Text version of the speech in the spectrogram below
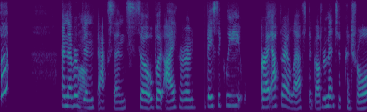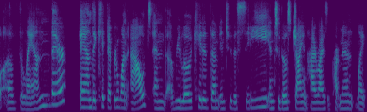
I've never Wow. been back since. So, but I heard basically right after I left, the government took control of the land there and they kicked everyone out and relocated them into the city, into those giant high rise apartment, like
